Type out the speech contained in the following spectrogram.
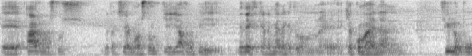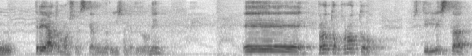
ε, άγνωστους, μεταξύ αγνώστων και οι άνθρωποι με δέχτηκαν εμένα και, τον, ε, και ακόμα έναν φίλο που τρία άτομα ουσιαστικά δημιουργήσανε τη δομή. Ε, πρώτο πρώτο στη λίστα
